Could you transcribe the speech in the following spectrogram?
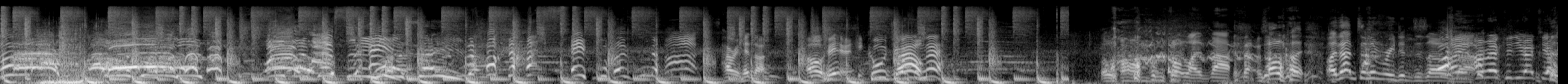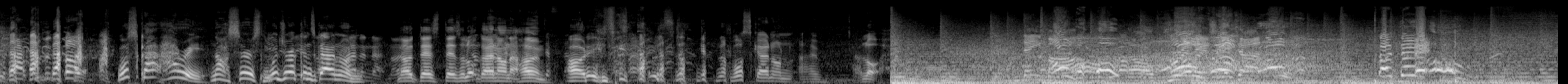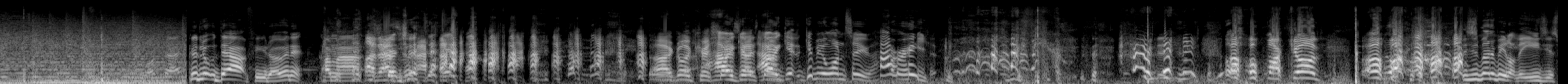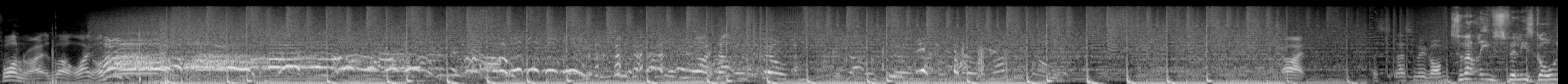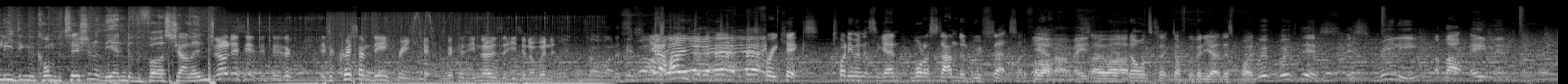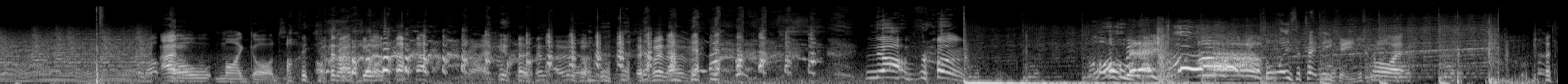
It was nuts. Harry hit that. Oh, here. He called you From out. There. Oh, not like that. Not like, oh, that delivery didn't deserve I, that. I reckon you actually have to back from the top. What's going on Harry? No, seriously, what do you reckon's going on? No, there's there's a lot going on at home. Oh, he's- What's going on at home? A lot. Neymar. Oh, oh. oh, oh brilliant! Don't do it. good little day out for you though, innit? Come out, stretch it. All right, go on, Chris. Harry, Show give, Harry it's give, give me a one two. Harry. Oh my god. Oh this is meant to be like the easiest one, right? As well. Oh, hang on. let's let's move on. So that leaves Filly's goal leading the competition at the end of the first challenge. You know what this is? This is a, it's a Chris MD free kick because he knows that he's going to win it. Yeah, 100. Free kicks, 20 minutes again. What a standard we've set so far. Yeah, no, amazing. So uh, no one's clicked off the video at this point. With with this, it's really about aiming. And oh my god. Right. No, bro. So what is the technique here? You just kind of like.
